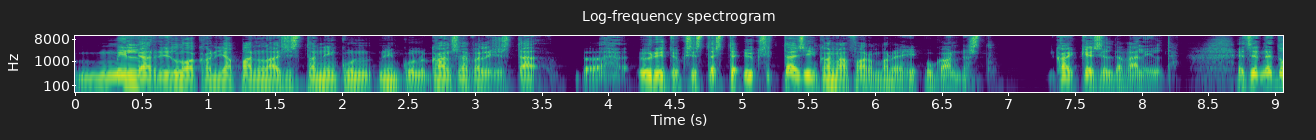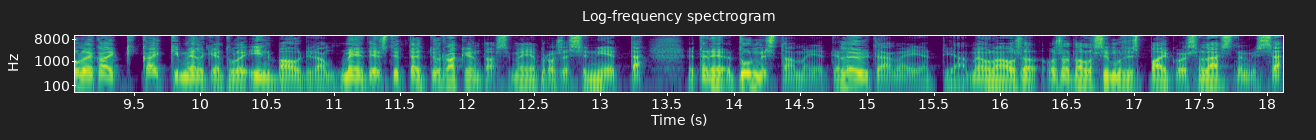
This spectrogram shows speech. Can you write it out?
miljardiluokan japanilaisista niin kuin, niin kuin kansainvälisistä äh, yrityksistä sitten yksittäisiin kanafarmareihin Ugandasta kaikkea siltä väliltä. Et se, ne tulee kaikki, kaikki melkein tulee inboundina, mutta meidän tietysti täytyy rakentaa se meidän prosessi niin, että, että ne tunnistaa meidät ja löytää meidät. Ja me ollaan osa, osata olla sellaisissa paikoissa läsnä, missä,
